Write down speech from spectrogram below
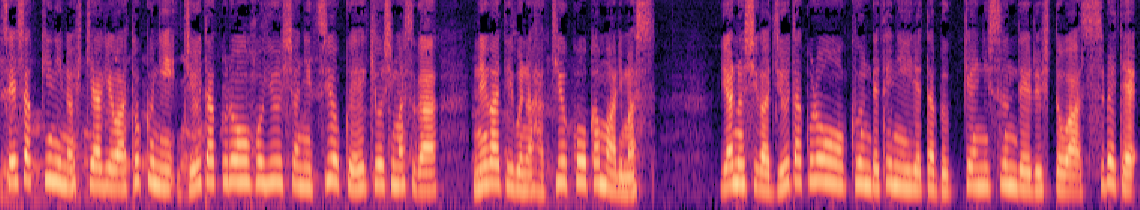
政策金利の引き上げは特に住宅ローン保有者に強く影響しますが、ネガティブな波及効果もあります。家主が住宅ローンを組んで手に入れた物件に住んでいる人はすべて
